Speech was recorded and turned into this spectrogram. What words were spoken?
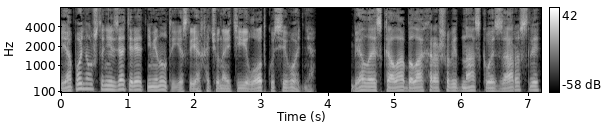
Я понял, что нельзя терять ни минуты, если я хочу найти лодку сегодня. Белая скала была хорошо видна сквозь заросли,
